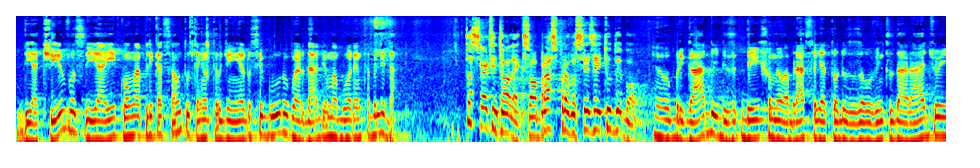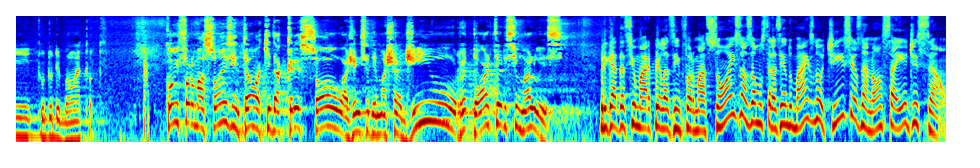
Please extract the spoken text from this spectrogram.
de ativos e aí com a aplicação tu tem o teu dinheiro seguro, guardado e uma boa rentabilidade. Tá certo então, Alex. Um abraço para vocês aí, tudo de bom. Obrigado e deixo o meu abraço aí a todos os ouvintes da rádio e tudo de bom a todos. Com informações, então, aqui da Cressol, agência de Machadinho, repórter Silmar Luiz. Obrigada, Silmar, pelas informações. Nós vamos trazendo mais notícias na nossa edição.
